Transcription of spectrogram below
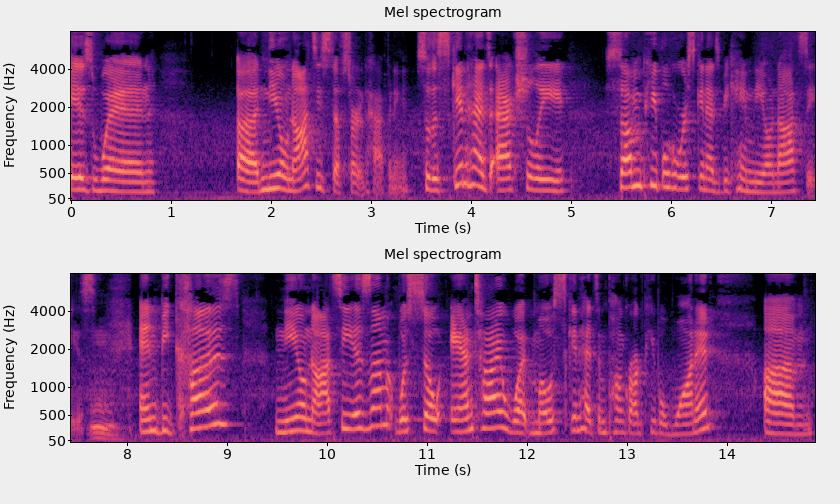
is when uh, neo-Nazi stuff started happening. So the skinheads actually, some people who were skinheads became neo-Nazis, and because neo-Nazism was so anti what most skinheads and punk rock people wanted, um,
